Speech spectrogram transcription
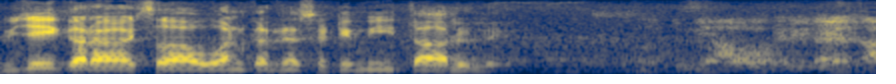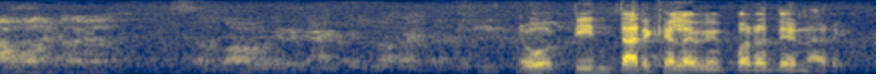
विजयी करा असं आवाहन करण्यासाठी मी इथं आलेलो आहे. हो तीन तारखेला मी परत येणार आहे.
